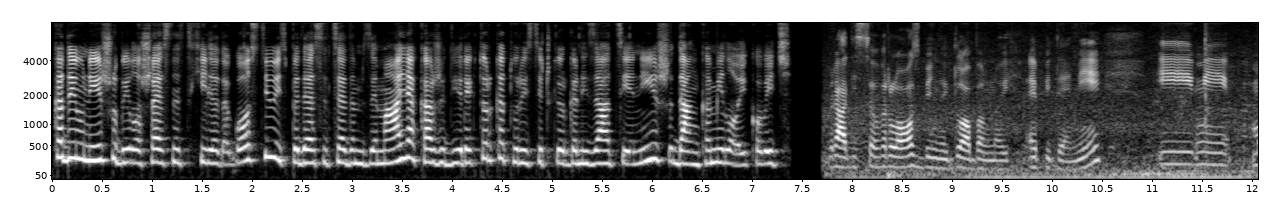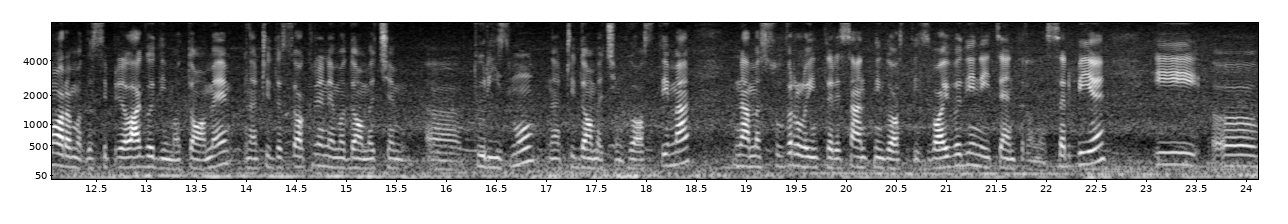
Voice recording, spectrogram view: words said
kada je u Nišu bilo 16.000 gostiju iz 57 zemalja, kaže direktorka turističke organizacije Niš Danka Milojković. Radi se o vrlo ozbiljnoj globalnoj epidemiji i mi moramo da se prilagodimo tome, znači da se okrenemo domaćem turizmu, znači domaćim gostima. Nama su vrlo interesantni gosti iz Vojvodine i centralne Srbije i uh,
